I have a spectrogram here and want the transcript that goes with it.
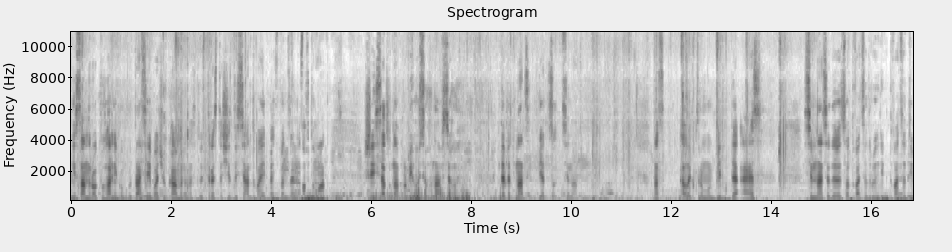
Nissan Rogue в гарній комплектації, бачу камера у нас тут 360, 2,5 бензин, автомат, 61 пробігу всього-навсього, 19 500 ціна. У нас електромобіль DS 17922 рік, 22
